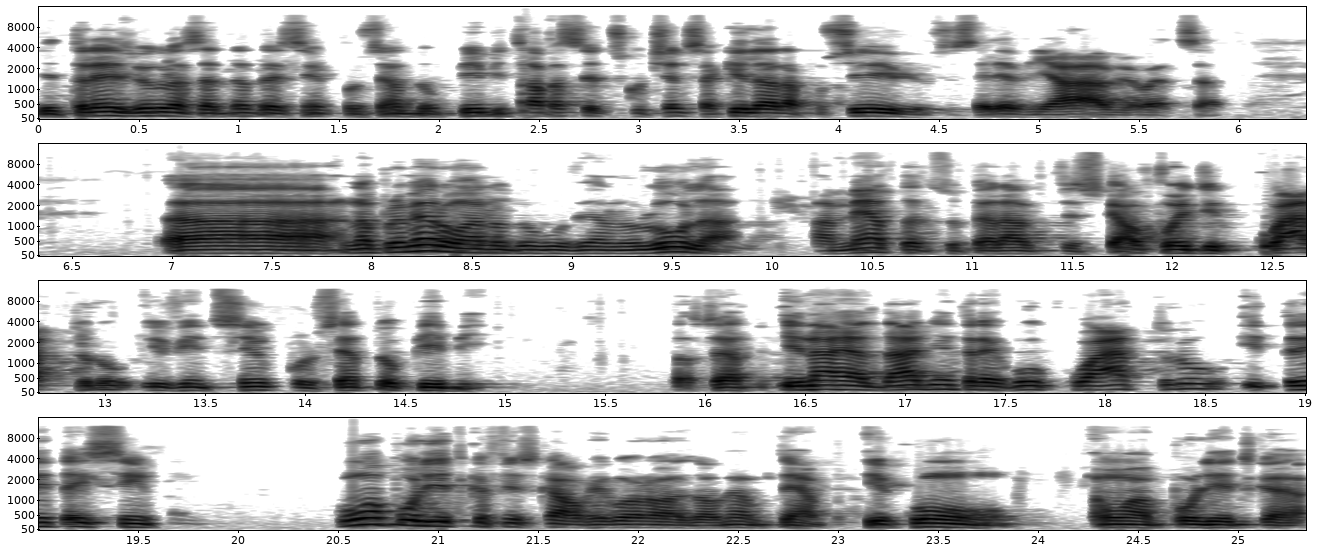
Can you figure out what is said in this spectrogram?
de 3,75% do PIB. Estava se discutindo se aquilo era possível, se seria viável, etc. Ah, no primeiro ano do governo Lula, a meta de superávit fiscal foi de 4,25% do PIB tá certo? E, na realidade, entregou 4,35. Com uma política fiscal rigorosa ao mesmo tempo e com uma política,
